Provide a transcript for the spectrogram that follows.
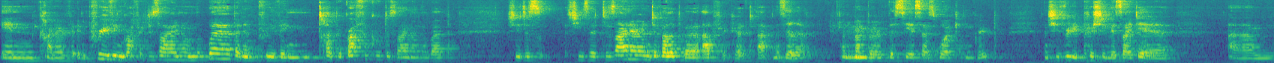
in kind of improving graphic design on the web and improving typographical design on the web. She does, she's a designer and developer advocate at Mozilla and a member of the CSS working group. And she's really pushing this idea um,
